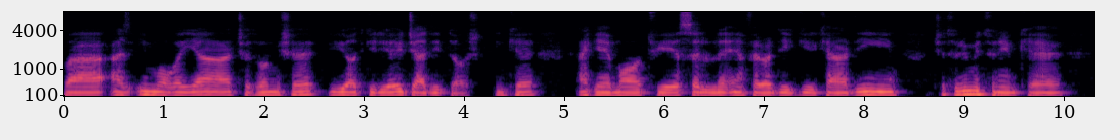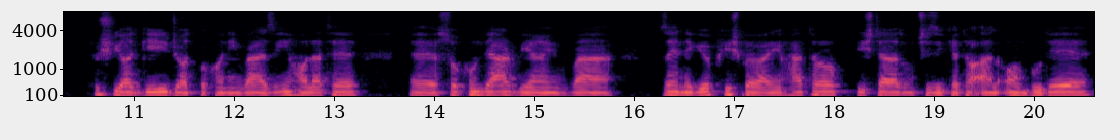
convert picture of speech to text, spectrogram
و از این موقعیت چطور میشه یادگیری های جدید داشت. اینکه اگه ما توی سلول انفرادی گیر کردیم چطوری می‌تونیم که توش یادگیری ایجاد بکنیم و از این حالت سکون در بیایم و زندگی رو پیش ببریم حتی بیشتر از اون چیزی که تا الان بوده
